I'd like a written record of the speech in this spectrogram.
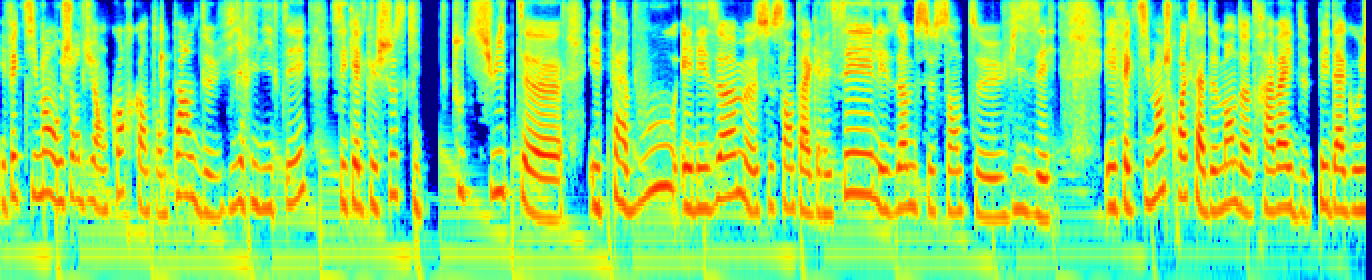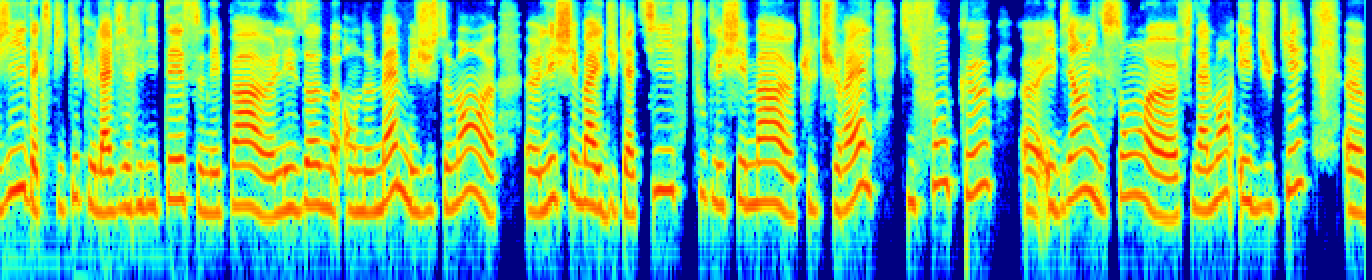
Effectivement, aujourd'hui encore, quand on parle de virilité, c'est quelque chose qui tout de suite euh, est tabou et les hommes se sentent agressés, les hommes se sentent euh, visés. Et effectivement, je crois que ça demande un travail de pédagogie, d'expliquer que la virilité, ce n'est pas euh, les hommes en eux-mêmes, mais justement les schémas éducatifs, tous les schémas culturels qui font que euh, eh bien, ils sont euh, finalement éduqués euh,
